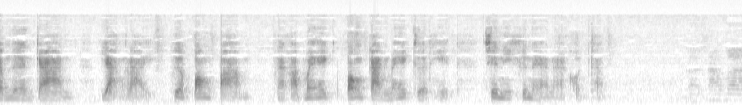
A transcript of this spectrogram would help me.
ดำเนินการอย่างไร เพื่อป้องปรามนะครับ ไม่ให้ป้องกันไม่ให้เกิดเหตุ เช่นนี้ขึ้นในอนาคตครับเอ่อทราบว่า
